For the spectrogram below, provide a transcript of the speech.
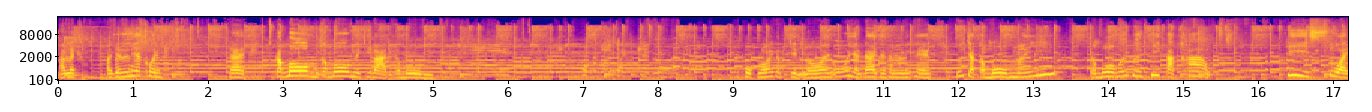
เอาเลยเราจะเรียกคน ได้ กระโบมกระโบมในกี่บาทกระโบมหกร้อยกับเจ็ดร้อยหกร้อยกับเจ็ดร้อยโอ้ยอยากได้แต่ทำไมมันแพงรู้จักกระโบมไหมกระโบมก็คือที่ตักข้าวที่สวย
